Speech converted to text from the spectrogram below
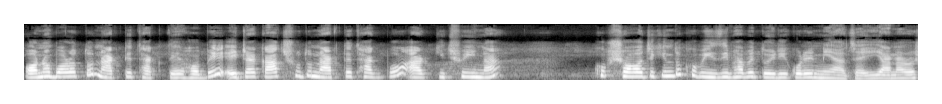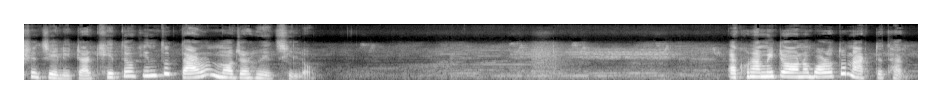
অনবরত নাড়তে থাকতে হবে। এটার কাজ শুধু নাড়তে থাকব, আর কিছুই না। খুব সহজে কিন্তু খুব ইজিভাবে তৈরি করে নেওয়া যায় এই আনারসের জেলিটা। আর খেতেও কিন্তু দারুণ মজার হয়েছিল। এখন আমি এটা অনবরত নাড়তে থাকব।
